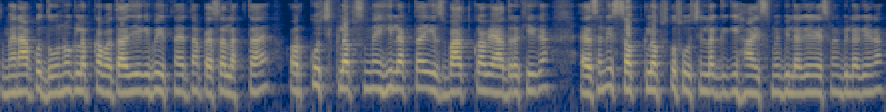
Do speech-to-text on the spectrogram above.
तो मैंने आपको दोनों क्लब का बता दिया कि भाई इतना इतना पैसा लगता है और कुछ क्लब्स में ही लगता है। इस बात को आप याद रखिएगा। ऐसा नहीं सब क्लब्स को सोचने लगे कि हाँ इसमें भी लगेगा इसमें भी लगेगा।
